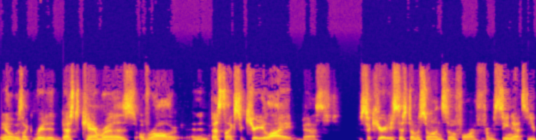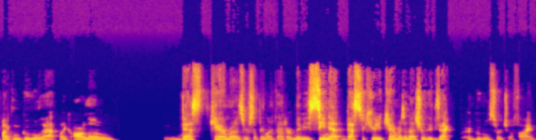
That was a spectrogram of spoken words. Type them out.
You know, it was like rated best cameras overall, or, and then best like security light, best security system, and so on and so forth from CNET. So you probably can Google that, like Arlo best cameras or something like that, or maybe CNET best security cameras. I'm not sure the exact uh, Google search you'll find.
